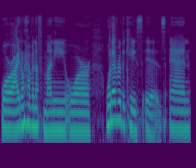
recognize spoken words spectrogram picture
or I don't have enough money or whatever the case is. And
